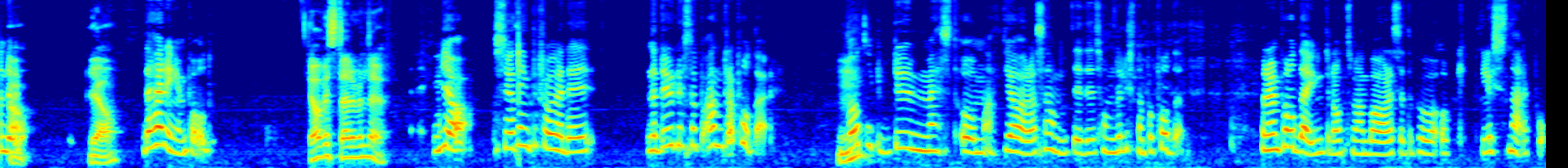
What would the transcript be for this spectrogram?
Men du, Ja. Ja. det här är ingen podd. Ja, visst är det väl det. Ja, så jag tänkte fråga dig, när du lyssnar på andra poddar, Mm. vad tycker du mest om att göra samtidigt som du lyssnar på podden? För en podd är ju inte något som man bara sätter på och lyssnar på.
